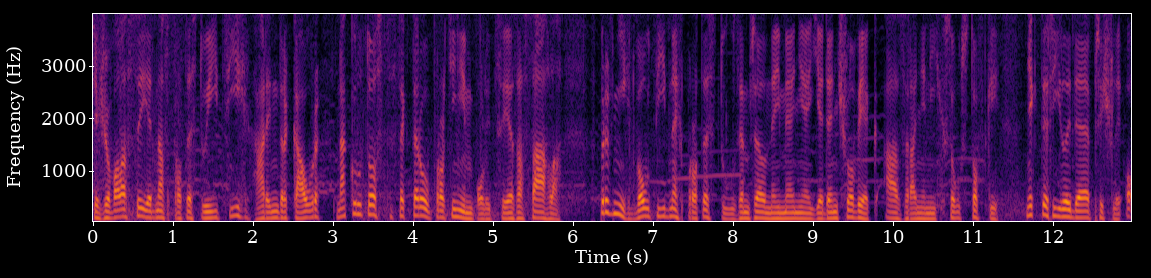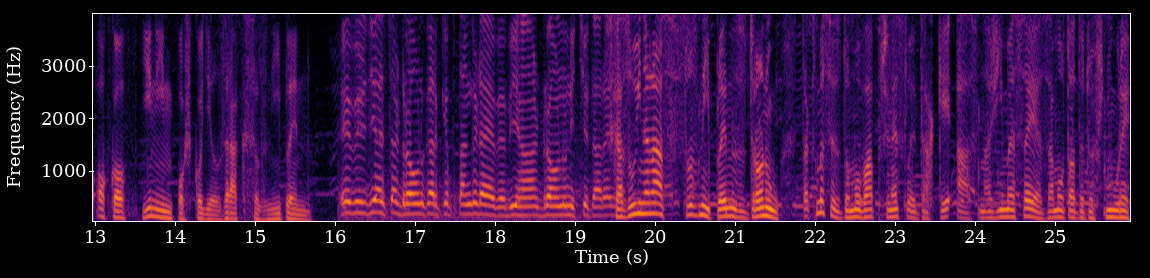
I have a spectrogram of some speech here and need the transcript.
Stěžovala si jedna z protestujících, Harinder Kaur, na krutost, se kterou proti ním policie zasáhla. V prvních dvou týdnech protestů zemřel nejméně jeden člověk a zraněných jsou stovky. Někteří lidé přišli o oko, jiným poškodil zrak slzný plyn. Schazují na nás slzný plyn z dronů, tak jsme si z domova přinesli draky a snažíme se je zamotat do šňůry.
